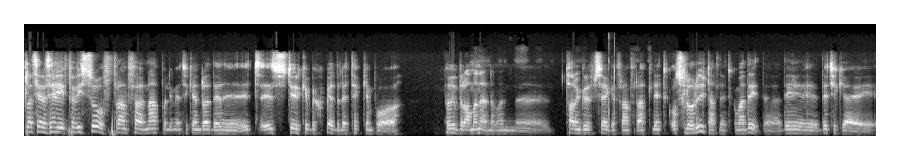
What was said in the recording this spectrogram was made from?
placerar sig förvisso framför Napoli men jag tycker ändå att det är ett styrkebesked eller ett tecken på, på hur bra man är när man tar en gruppseger framför Atletico och slår ut Atletico Madrid. Det, det tycker jag är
